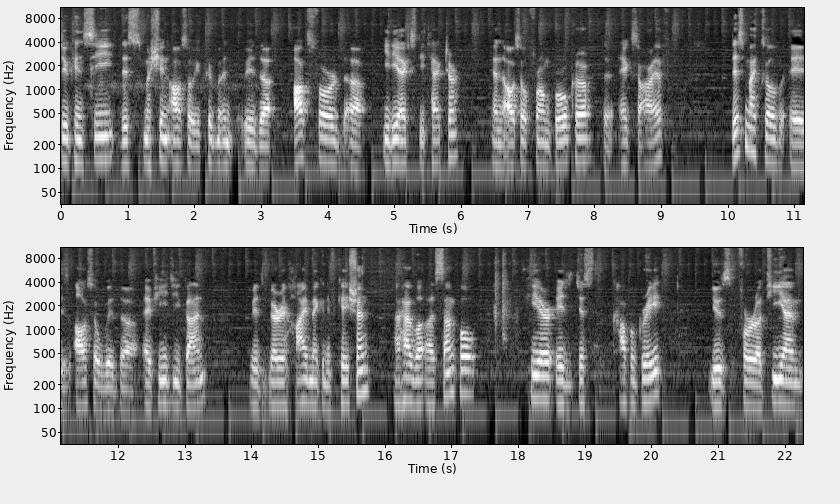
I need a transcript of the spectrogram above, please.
you can see, this machine also equipment with the Oxford uh, EDX detector and also from Bruker, the XRF. This microscope is also with the FEG gun with very high magnification. I have a, a sample here is just copper grade used for a TM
